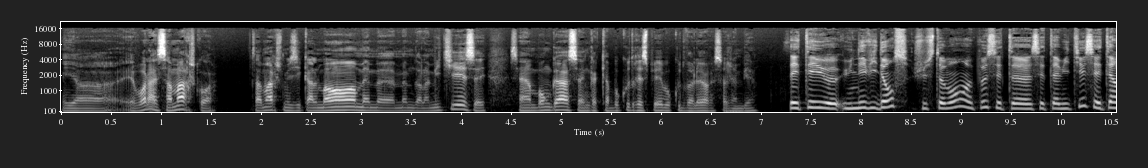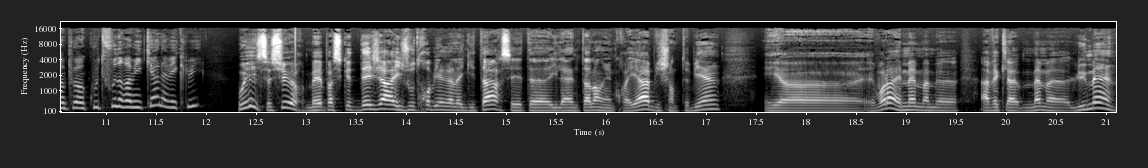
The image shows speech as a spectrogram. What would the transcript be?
Et, et voilà, ça marche quoi. Ça marche musicalement, même, même dans l'amitié. C'est un bon gars, c'est un gars qui a beaucoup de respect, beaucoup de valeur, et ça j'aime bien. Ça a été une évidence, justement, un peu cette, cette amitié? Ça a été un peu un coup de foudre amical avec lui? Oui, c'est sûr, mais parce que déjà, il joue trop bien à la guitare, c'est, euh, il a un talent incroyable, il chante bien, et, euh, voilà, et même euh, avec la, même l'humain,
